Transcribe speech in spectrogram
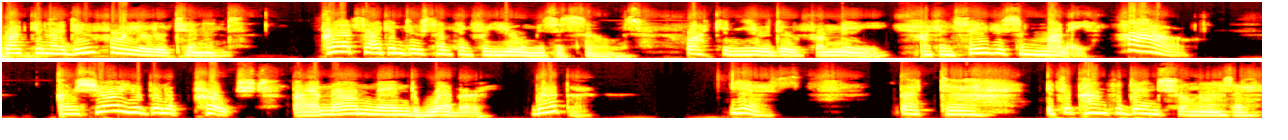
What can I do for you, Lieutenant? Perhaps I can do something for you, Mrs. Soames. What can you do for me? I can save you some money. How? I'm sure you've been approached by a man named Weber. Weber? Yes, but uh, it's a confidential matter.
